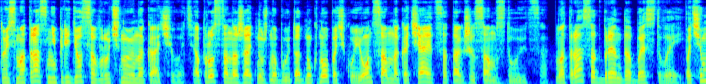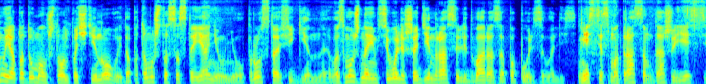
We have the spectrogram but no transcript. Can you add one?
То есть матрас не придется вручную накачивать, а просто нажать нужно будет одну кнопочку, и он сам накачается, также сам вздуется. Матрас от бренда Best Way. Почему я подумал, что он почти новый? Да потому что состояние у него просто офигенное. Возможно, им всего лишь один раз или два раза попользовались. Вместе с матрасом даже есть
